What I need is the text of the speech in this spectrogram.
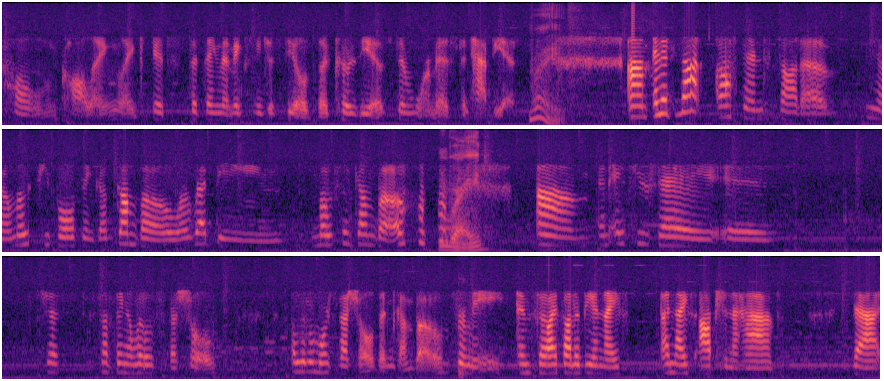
home calling. Like, it's the thing that makes me just feel the coziest and warmest and happiest. Right. Um, and it's not often thought of. You know, most people think of gumbo or red beans, mostly gumbo. Right. um, and etouffee is just something a little special, a little more special than gumbo for me. And so I thought it'd be a nice, a nice option to have that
